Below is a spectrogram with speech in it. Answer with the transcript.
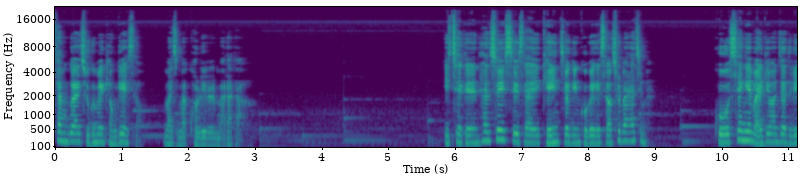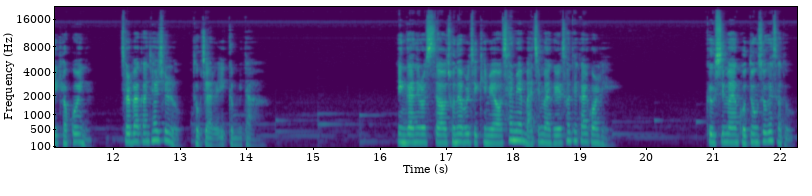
삶과 죽음의 경계에서 마지막 권리를 말하다. 이 책은 한 스위스 의사의 개인적인 고백에서 출발하지만 고 생애 말기 환자들이 겪고 있는 절박한 현실로 독자를 이끕니다. 인간으로서 존엄을 지키며 삶의 마지막을 선택할 권리. 극심한 고통 속에서도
